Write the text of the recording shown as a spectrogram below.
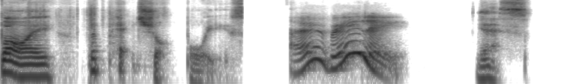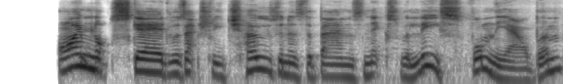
by the Pet Shop Boys. Oh, really? Yes. I'm Not Scared was actually chosen as the band's next release from the album,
